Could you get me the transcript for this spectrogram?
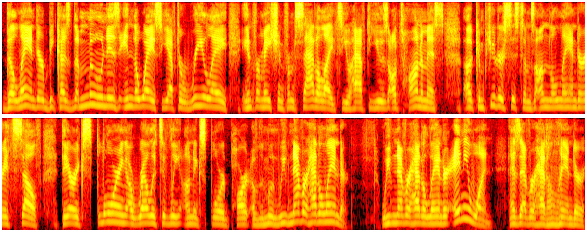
the lander because the moon is in the way. So you have to relay information from satellites. You have to use autonomous uh, computer systems on the lander itself. They are exploring a relatively unexplored part of the moon. We've never had a lander We've never had a lander. Anyone has ever had a lander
